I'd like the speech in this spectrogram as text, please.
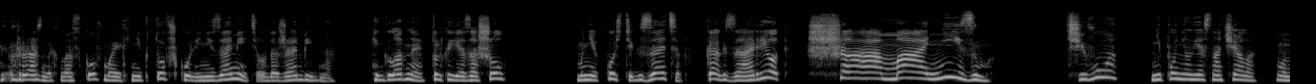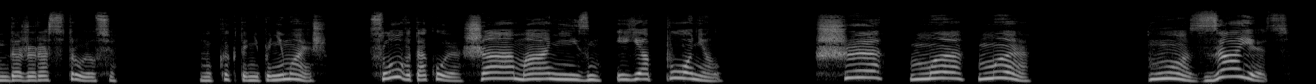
Разных носков моих никто в школе не заметил, даже обидно. И главное, только я зашел, мне Костик Зайцев как заорет «Шаманизм!» «Чего?» — не понял я сначала. Он даже расстроился. «Ну как ты не понимаешь? Слово такое — шаманизм. И я понял. Ш-м-м. О, заяц!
